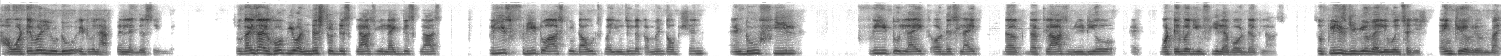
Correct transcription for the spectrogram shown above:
how whatever you do it will happen like the same way. So guys i hope you understood this class you like this class. Please free to ask your doubts by using the comment option and do feel free to like or dislike the the class video eh, whatever you feel about the class. So please give your valuable suggestion. Thank you everyone. Bye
